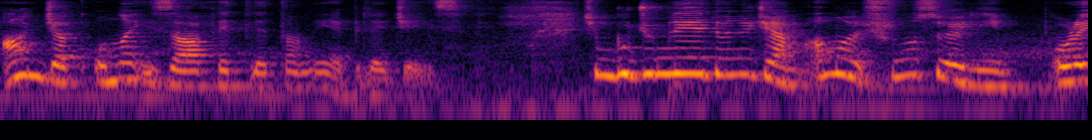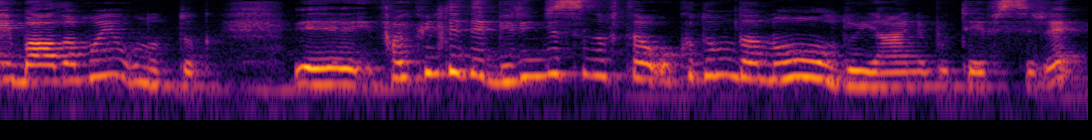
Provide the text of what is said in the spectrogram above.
ancak ona izafetle tanıyabileceğiz. Şimdi bu cümleye döneceğim ama şunu söyleyeyim. Orayı bağlamayı unuttuk. E, fakültede birinci sınıfta okudum da ne oldu yani bu tefsiri?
